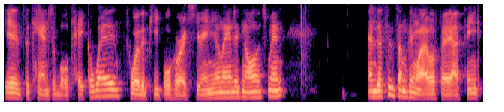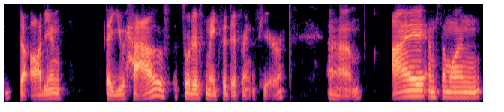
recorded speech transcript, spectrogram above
is the tangible takeaway for the people who are hearing your land acknowledgement. And this is something where i will say i think the audience that you have sort of makes a difference here um, i am someone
